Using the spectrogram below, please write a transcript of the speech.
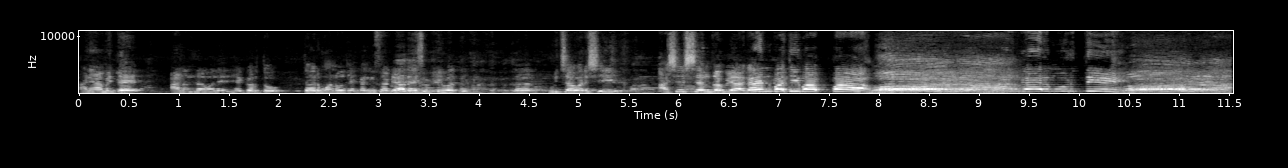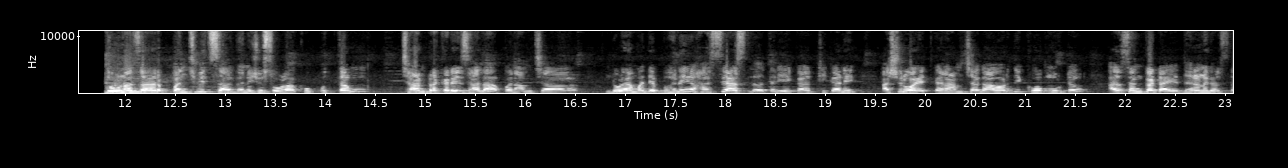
आणि आम्ही ते आनंदामध्ये हे करतो. तर मनोज एका दिवसासाठी आलाय सुट्टीवरती. तर पुढच्या वर्षी असेच क्षण जगूया. गणपती बाप्पा! मूर्ती! दोन हजार पंचवीस चा गणेश सोहळा खूप उत्तम छान प्रकारे झाला. पण आमच्या डोळ्यामध्ये भले हास्य असलं तरी एका ठिकाणी अश्रू आहेत. कारण आमच्या गावावरती खूप मोठं असं संकट आहे धरणग्रस्त.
